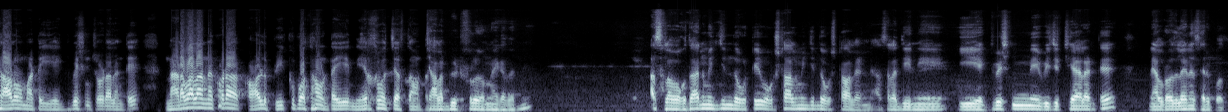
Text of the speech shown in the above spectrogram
చాలు అన్నమాట ఈ ఎగ్జిబిషన్ చూడాలంటే. నడవాలన్నా కూడా కాళ్ళు పీక్కుపోతూ ఉంటాయి నీరసం వచ్చేస్తూ ఉంటాయి చాలా బ్యూటిఫుల్గా ఉన్నాయి కదండి. అసలు ఒకదాని మించింది ఒకటి ఒక స్టాల్ మించింది ఒక స్టాల్ అండి. అసలు దీన్ని ఈ ఎగ్జిబిషన్ని విజిట్ చేయాలంటే నెల రోజులైనా సరిపోదు.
